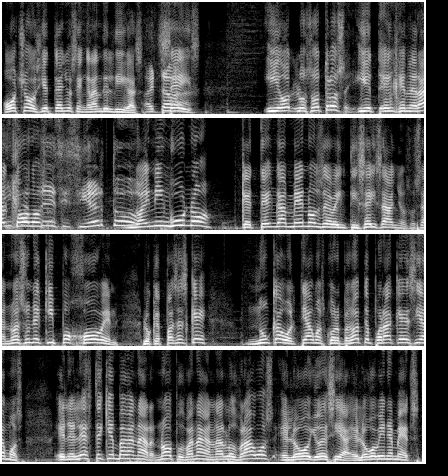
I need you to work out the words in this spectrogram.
ocho o siete años en grandes ligas. Ahí te va. Y los otros, y en general Fíjate, todos, sí es cierto. no hay ninguno que tenga menos de 26 años. O sea, no es un equipo joven. Lo que pasa es que nunca volteamos. Cuando empezó la temporada, ¿qué decíamos? En el este, ¿quién va a ganar? No, pues van a ganar los Bravos. Y luego yo decía, y luego viene Mets.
